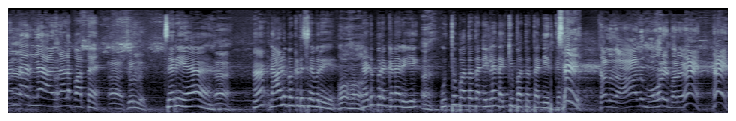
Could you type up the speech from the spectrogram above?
வந்தார்ல அதனால பார்த்தேன். சொல்லு. சரியா? நாலு பக்கெட்டு செவரு. நடுப்புற கிணறு. உத்து பார்த்த தண்ணியில நக்கி பார்த்த தண்ணி இருக்கு. கழுத ஆளு முகரை ஏய்,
